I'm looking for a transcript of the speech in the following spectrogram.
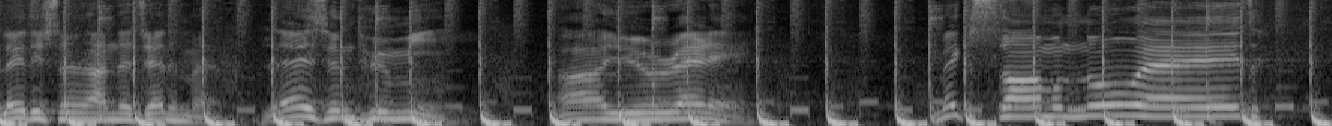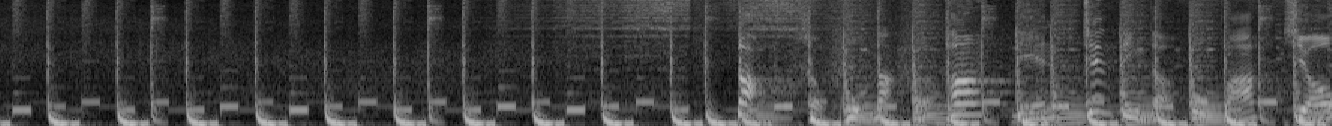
Ladies and gentlemen, listen to me. Are you ready? Make some noise. 大守护那个他，连坚定的步伐，小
